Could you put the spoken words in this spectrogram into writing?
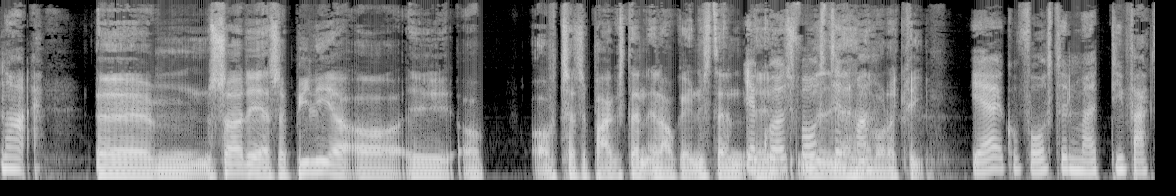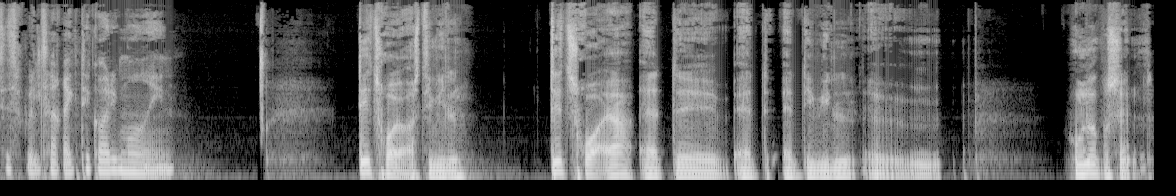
Nej. Øhm, så er det altså billigere at, øh, at, at tage til Pakistan eller Afghanistan. Jeg kunne også ned i forestille nærheden, mig- Hvor der er krig. Ja, jeg kunne forestille mig, at de faktisk ville tage rigtig godt imod en. Det tror jeg også, de ville. Det tror jeg, at, øh, at, at de ville. Øh, 100 procent.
